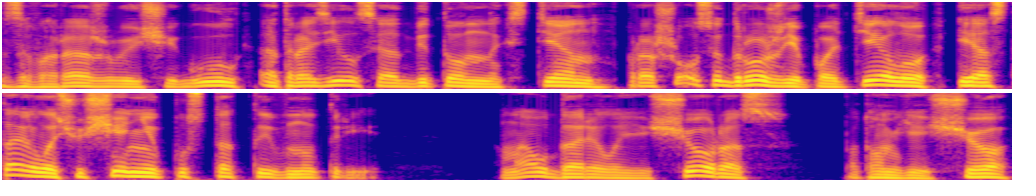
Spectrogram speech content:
Завораживающий гул отразился от бетонных стен, прошелся дрожью по телу и оставил ощущение пустоты внутри. Она ударила еще раз, потом еще.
